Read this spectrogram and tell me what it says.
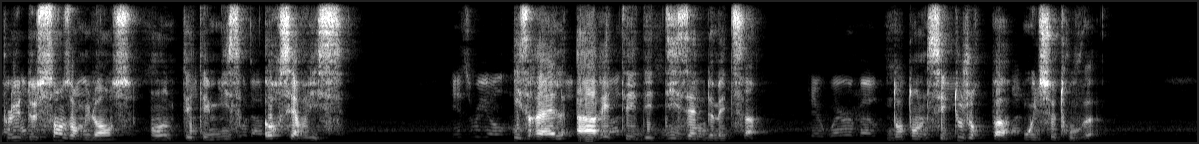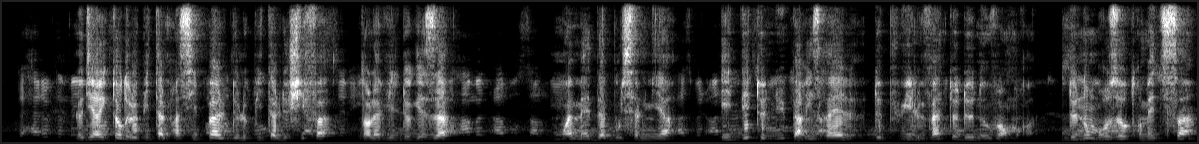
Plus de 100 ambulances ont été mises hors service. Israël a arrêté des dizaines de médecins dont on ne sait toujours pas où ils se trouvent. Le directeur de l'hôpital principal de l'hôpital de Shifa, dans la ville de Gaza, Mohamed Abou Salmia, est détenu par Israël depuis le 22 novembre. De nombreux autres médecins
